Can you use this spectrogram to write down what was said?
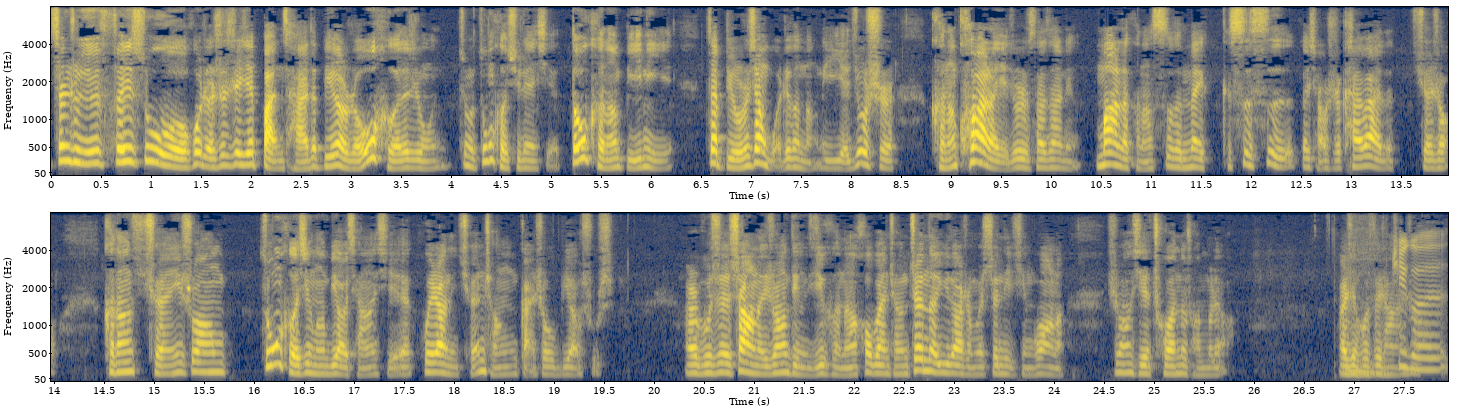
甚至于飞速或者是这些板材的比较柔和的这种这种综合训练鞋，都可能比你再比如说像我这个能力，也就是可能快了也就是三三零，慢了可能四分贝四四个小时开外的选手，可能选一双综合性能比较强的鞋，会让你全程感受比较舒适，而不是上了一双顶级，可能后半程真的遇到什么身体情况了，这双鞋穿都穿不了，而且会非常这个，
